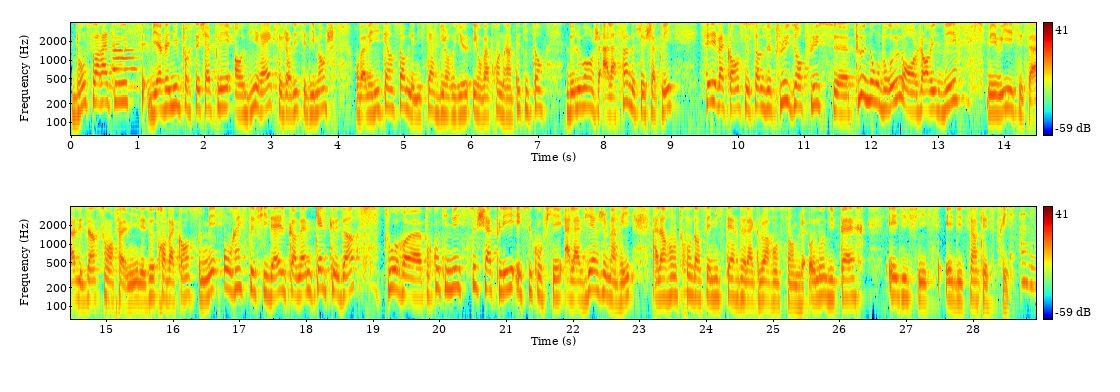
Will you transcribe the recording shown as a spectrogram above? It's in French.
Bonsoir à tous, bienvenue pour ce chapelet en direct. Aujourd'hui c'est dimanche, on va méditer ensemble les mystères glorieux et on va prendre un petit temps de louange à la fin de ce chapelet. C'est les vacances, nous sommes de plus en plus euh, peu nombreux, j'ai envie de dire. Mais oui, c'est ça, les uns sont en famille, les autres en vacances, mais on reste fidèles quand même, quelques-uns, pour, euh, pour continuer ce chapelet et se confier à la Vierge Marie. Alors entrons dans ces mystères de la gloire ensemble, au nom du Père et du Fils et du Saint-Esprit. Amen.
